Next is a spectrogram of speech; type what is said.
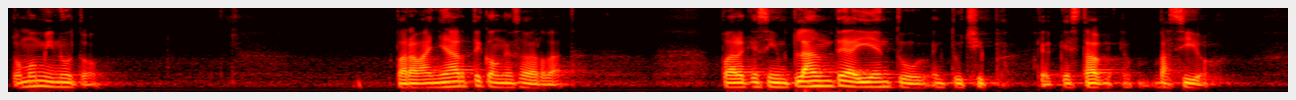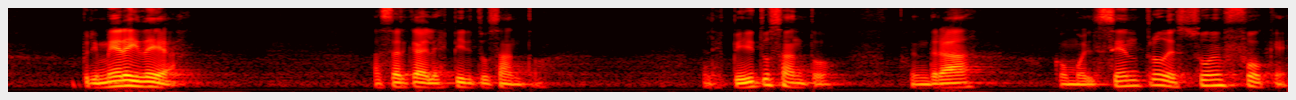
Toma un minuto para bañarte con esa verdad, para que se implante ahí en tu, en tu chip, que, que está vacío. Primera idea acerca del Espíritu Santo. El Espíritu Santo tendrá como el centro de su enfoque,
